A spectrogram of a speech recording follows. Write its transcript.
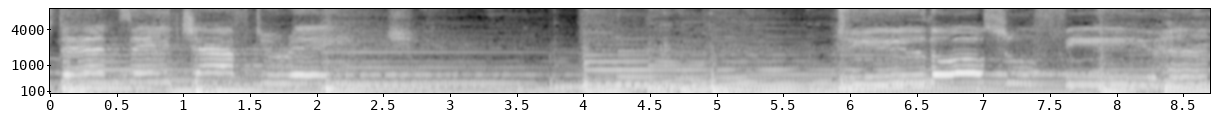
extends age after age to those who fear him.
